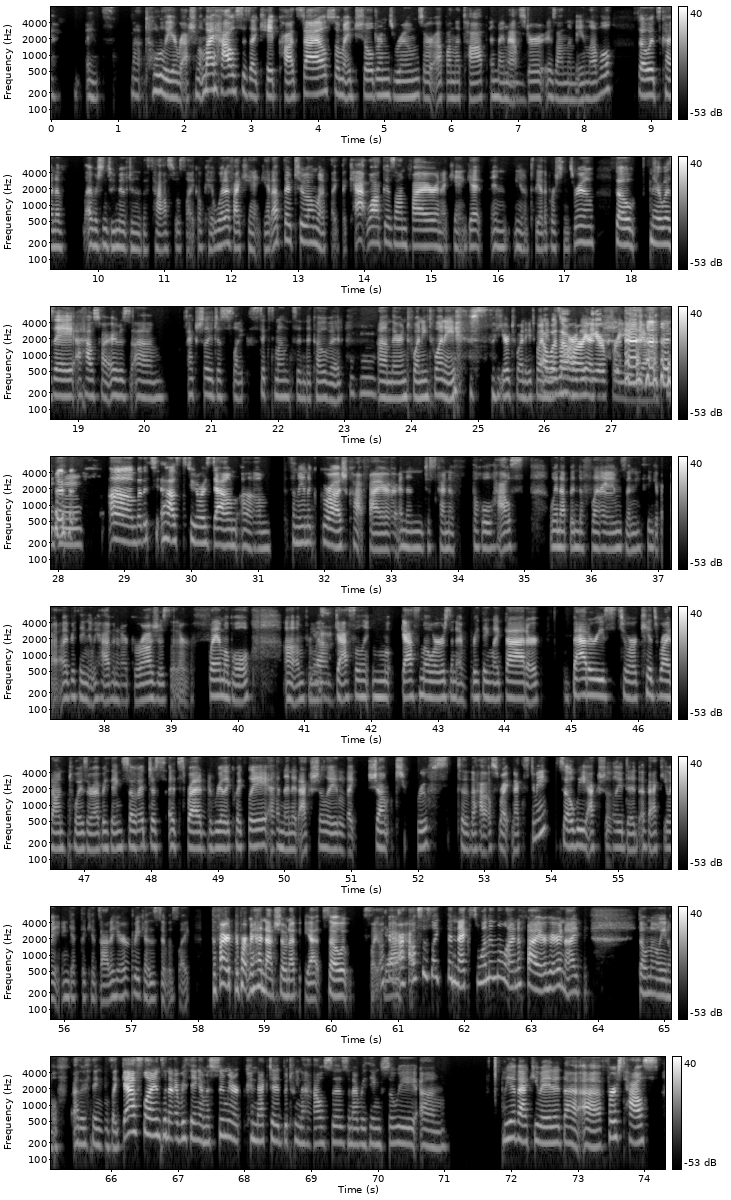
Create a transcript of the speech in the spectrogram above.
it's not totally irrational. My house is a Cape Cod style, so my children's rooms are up on the top and my mm. master is on the main level. So it's kind of ever since we moved into this house was like, okay, what if I can't get up there to them? What if like the catwalk is on fire and I can't get in, you know, to the other person's room? So there was a, a house fire. It was um actually just like six months into COVID. Mm-hmm. Um, they're in 2020. the year 2020 that was, was a hard, year. year. for you. Yeah. mm-hmm. Um, but the t- house two doors down, um, something in the garage caught fire, and then just kind of the whole house went up into flames. And you think about everything that we have in our garages that are flammable, um, from yeah. like gasoline, gas mowers, and everything like that, or batteries to our kids ride on toys or everything so it just it spread really quickly and then it actually like jumped roofs to the house right next to me so we actually did evacuate and get the kids out of here because it was like the fire department had not shown up yet. So it's like, okay, yeah. our house is like the next one in the line of fire here. And I don't know, you know, other things like gas lines and everything. I'm assuming are connected between the houses and everything. So we um we evacuated the uh, first house,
